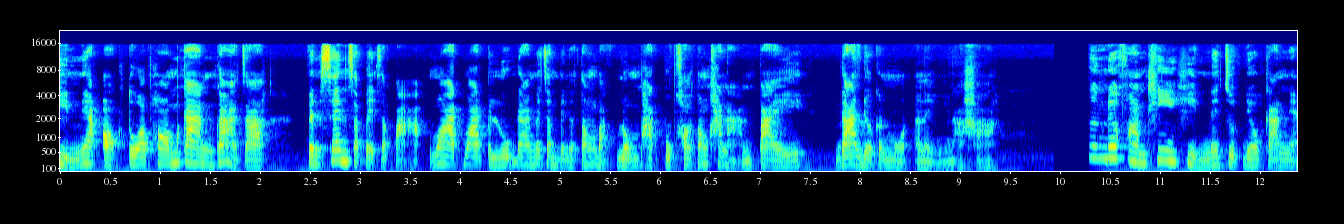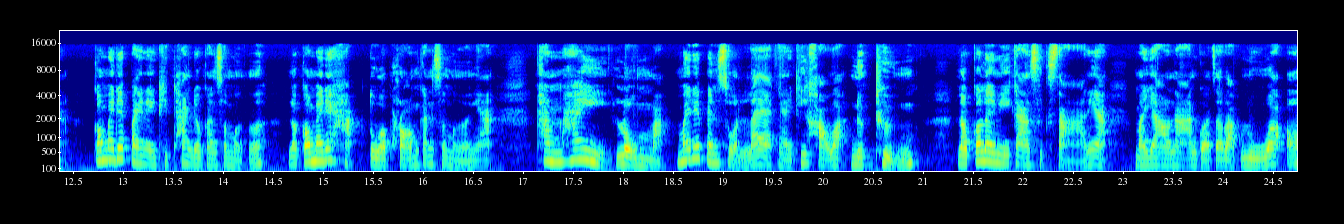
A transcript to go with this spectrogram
หินเนี่ยออกตัวพร้อมกันก็อาจจะเป็นเส้นสเปะสปะวาดวาดเป็นรูปได้ไม่จำเป็นจะต้องแบบลมพัดปุ๊บเขาต้องขนานไปด้านเดียวกันหมดอะไรอย่างนี้นะคะ ซึ่งด้วยความที่หินในจุดเดียวกันเนี่ยก็ไม่ได้ไปในทิศทางเดียวกันเสมอ แล้วก็ไม่ได้หักตัวพร้อมกันเสมอเงี้ยทำให้ลมอะไม่ได้เป็นส่วนแรกไงที่เขาอะนึกถึง แล้วก็เลยมีการศึกษาเนี่ย มายาวนานกว่าจะแบบรู้ว่าอ๋อ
